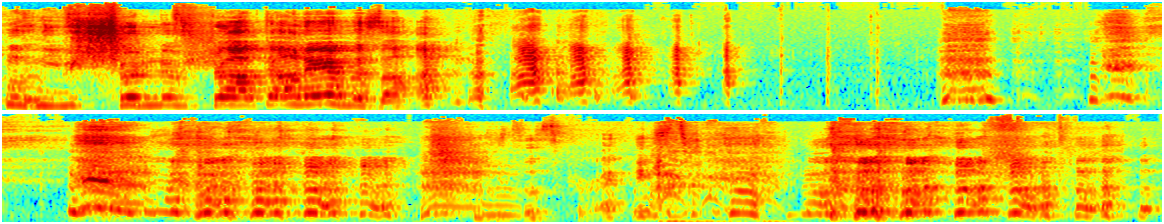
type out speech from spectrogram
You shouldn't have shopped on Amazon. Jesus Christ.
